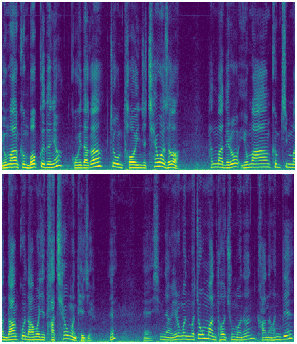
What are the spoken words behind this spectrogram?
요만큼 먹거든요. 거기다가 조금 더 이제 채워서 한마디로 요만큼쯤만 남고 나머지 다 채우면 되죠. 예? 예, 식량 이런 건 뭐 조금만 더 주면은 가능한데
